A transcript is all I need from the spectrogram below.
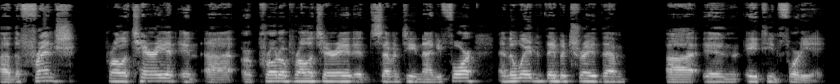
uh, the French proletariat in uh, or proto-proletariat in 1794, and the way that they betrayed them uh, in 1848.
